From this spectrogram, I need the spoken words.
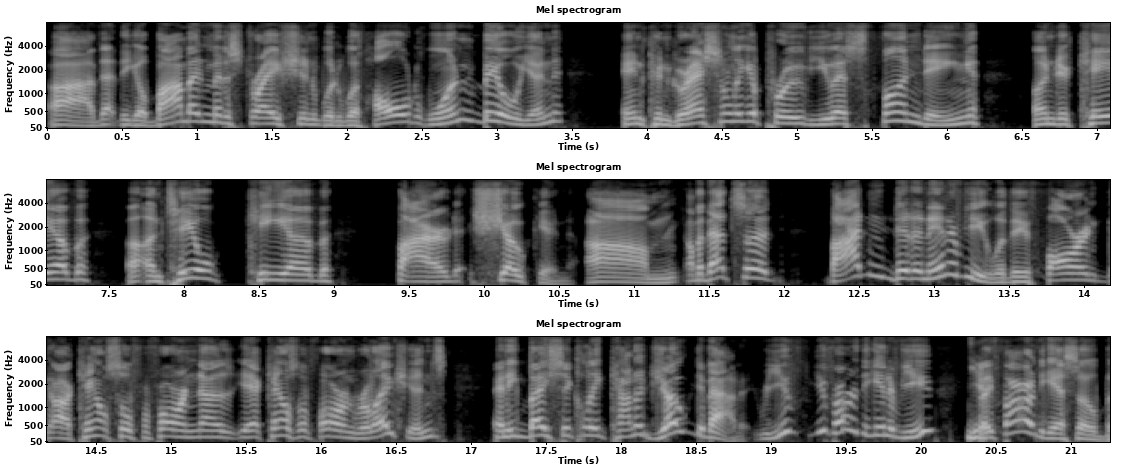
uh, that the Obama administration would withhold $1 billion in congressionally approved U.S. funding under Kiev uh, until Kiev fired Shokin. Um, I mean, that's a Biden did an interview with the Foreign uh, Council for Foreign, uh, yeah, Council of Foreign Relations, and he basically kind of joked about it. You've you've heard the interview. Yeah. They fired the SOB.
